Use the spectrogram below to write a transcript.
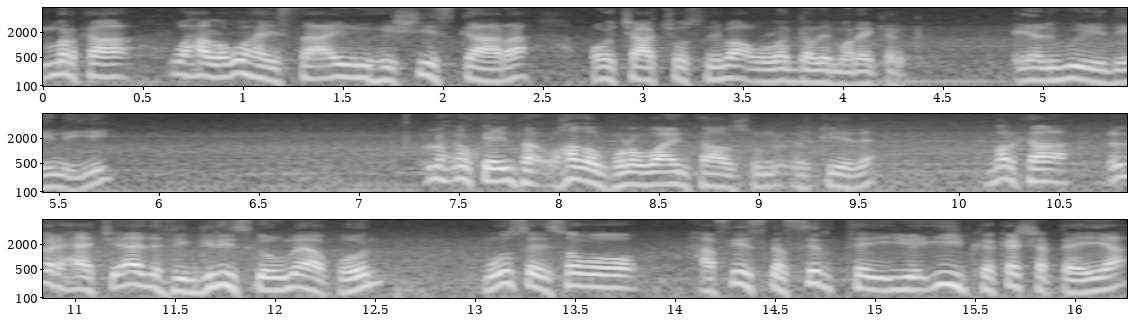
markaa waxaa lagu haystaa inuu heshiis gaara oo jaajoosnima uu la galay maraykanka ayaa lagu eedeynayey. Nuxurka inta hadalkuna waa intaasu nuxurkeeda marka cumar xaaji aadaf ingiriiska uma aqoon. Muuse isagoo xafiiska sirta iyo iibka ka shaqeeya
